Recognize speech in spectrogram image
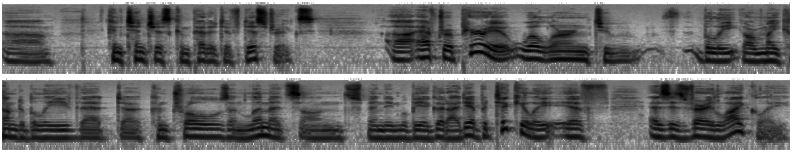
uh, contentious competitive districts, uh, after a period, will learn to believe or may come to believe that uh, controls and limits on spending will be a good idea, particularly if, as is very likely,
